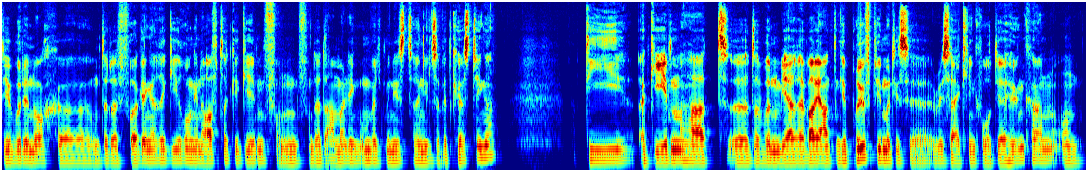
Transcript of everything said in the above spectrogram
die wurde noch äh, unter der Vorgängerregierung in Auftrag gegeben von, von der damaligen Umweltministerin Elisabeth Köstinger die ergeben hat, äh, da wurden mehrere Varianten geprüft, wie man diese Recyclingquote erhöhen kann. Und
